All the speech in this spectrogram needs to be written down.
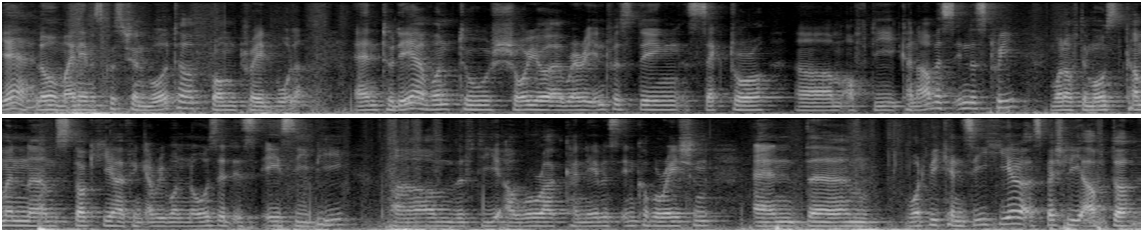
Yeah, hello, my name is Christian Wolter from TradeVola and today I want to show you a very interesting sector um, of the cannabis industry. One of the most common um, stock here, I think everyone knows it, is ACB um, with the Aurora Cannabis Incorporation and um, what we can see here, especially after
